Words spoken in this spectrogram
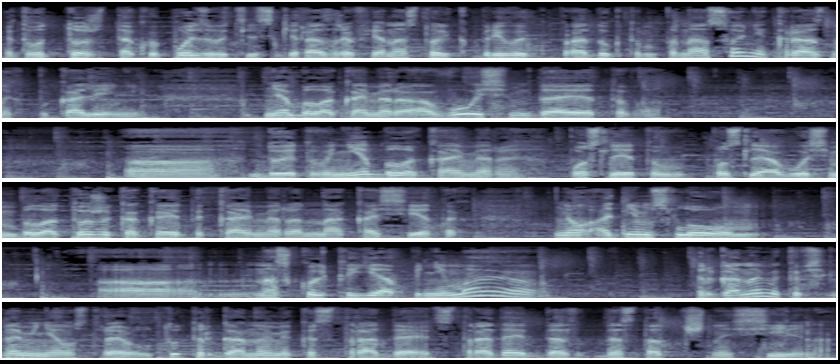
это вот тоже такой пользовательский разрыв. Я настолько привык к продуктам Panasonic разных поколений. У меня была камера А8 до этого. А, до этого не было камеры. После, этого, после А8 была тоже какая-то камера на кассетах. Но одним словом, а, насколько я понимаю, эргономика всегда меня устраивала. Тут эргономика страдает. Страдает достаточно сильно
